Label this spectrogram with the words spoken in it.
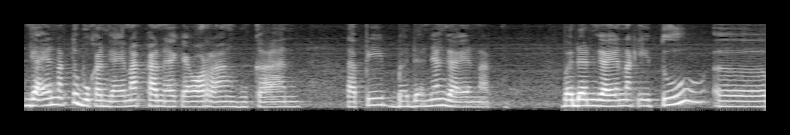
Nggak enak tuh bukan nggak enak kan ya kayak orang bukan. Tapi badannya nggak enak. Badan nggak enak itu eh,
